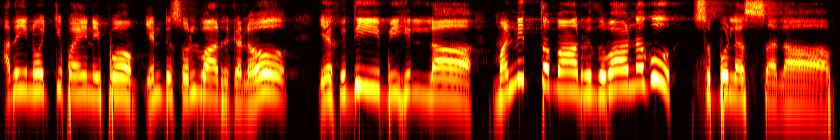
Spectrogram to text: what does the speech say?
அதை நோக்கி பயணிப்போம் என்று சொல்வார்களோ? எஹ்தி பிஹில்லா மன்னித்தமாறுதுவானகு சுபுலசலாம்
